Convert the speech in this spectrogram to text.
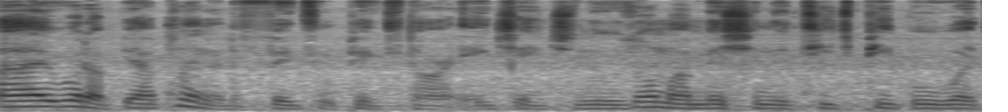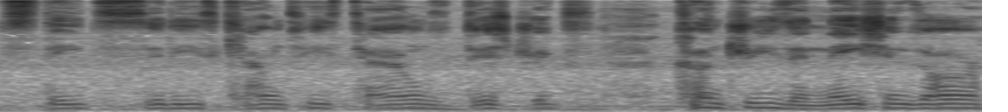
Alright, what up, y'all? Planet of Fakes and Pigstar HH News on my mission to teach people what states, cities, counties, towns, districts, countries, and nations are.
